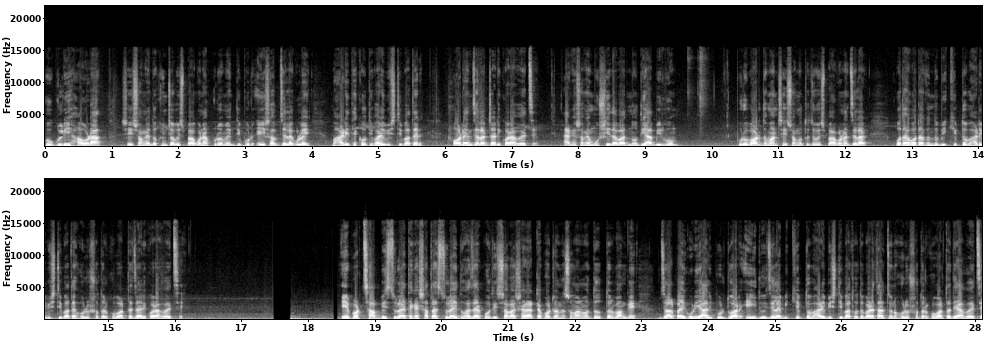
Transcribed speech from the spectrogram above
হুগলি, হাওড়া, সেই সঙ্গে দক্ষিণ চব্বিশ পরগনা, পূর্ব মেদিনীপুর এই সব জেলাগুলোই ভারী থেকে অতি ভারী বৃষ্টিপাতের অরেঞ্জ অ্যালার্ট জারি করা হয়েছে। একই সঙ্গে মুর্শিদাবাদ, নদিয়া, বীরভূম, পূর্ব বর্ধমান, সেই সঙ্গে উত্তর চব্বিশ পরগনা জেলার কোথাও কোথাও কিন্তু বিক্ষিপ্ত ভারী বৃষ্টিপাতে হলুদ সতর্কবার্তা জারি করা হয়েছে। এরপর ছাব্বিশ জুলাই থেকে সাতাশ জুলাই দু হাজার পঁচিশ সকাল সাড়ে আটটা পর্যন্ত সময়ের মধ্যে উত্তরবঙ্গে জলপাইগুড়ি, আলিপুরদুয়ার এই দুই জেলায় বিক্ষিপ্ত ভারী বৃষ্টিপাত হতে পারে, তার জন্য হলুদ সতর্কবার্তা দেওয়া হয়েছে।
